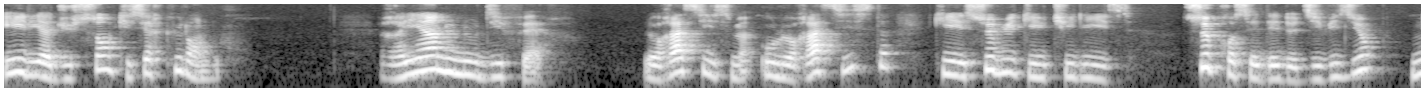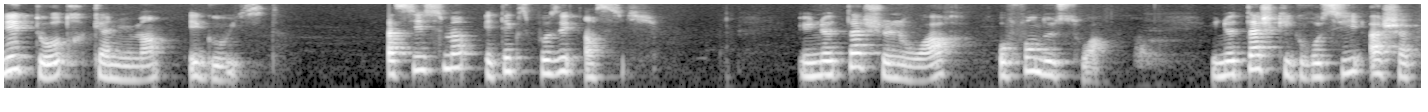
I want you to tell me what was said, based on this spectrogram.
et il y a du sang qui circule en nous. Rien ne nous diffère. Le racisme ou le raciste, qui est celui qui utilise ce procédé de division, n'est autre qu'un humain égoïste. Racisme est exposé ainsi. Une tache noire au fond de soi. Une tache qui grossit à chaque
